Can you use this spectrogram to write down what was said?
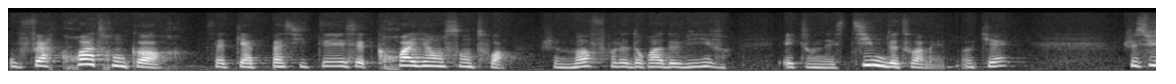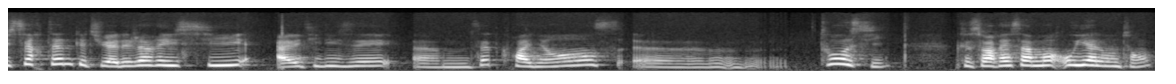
ou faire croître encore cette capacité, cette croyance en toi. Je m'offre le droit de vivre et ton estime de toi-même. Ok? Je suis certaine que tu as déjà réussi à utiliser euh, cette croyance, euh, toi aussi, que ce soit récemment ou il y a longtemps.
